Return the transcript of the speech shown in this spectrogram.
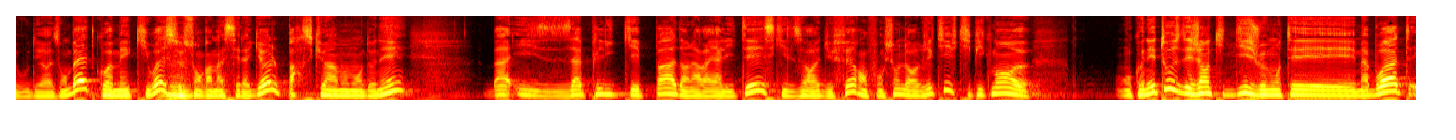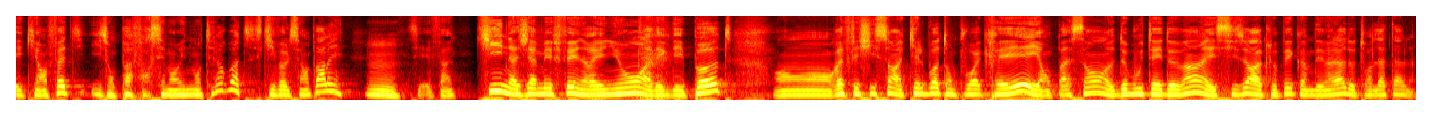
ou des raisons bêtes, quoi, mais qui, ouais, se Mhm. sont ramassés la gueule parce qu'à un moment donné, bah, ils appliquaient pas dans la réalité ce qu'ils auraient dû faire en fonction de leur objectif. Typiquement, euh, on connaît tous des gens qui disent je veux monter ma boîte et qui en fait ils n'ont pas forcément envie de monter leur boîte. Ce qu'ils veulent c'est en parler. Hmm. C'est- Enfin, qui n'a jamais fait une réunion avec des potes en réfléchissant à quelle boîte on pourrait créer et en passant deux bouteilles de vin et six heures à cloper comme des malades autour de la table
